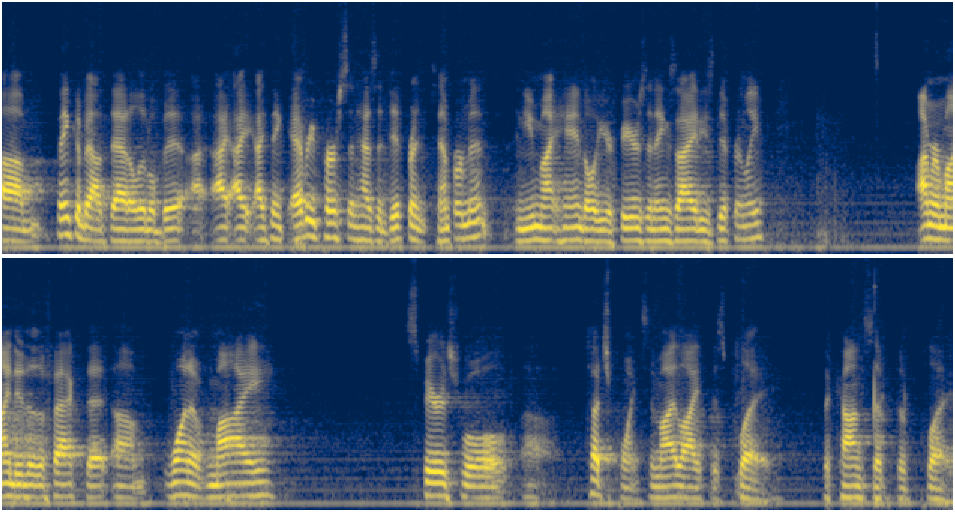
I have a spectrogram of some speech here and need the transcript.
um, think about that a little bit, I, I, I think every person has a different temperament, and you might handle your fears and anxieties differently. I'm reminded of the fact that um, one of my spiritual uh, touch points in my life is play, the concept of play.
